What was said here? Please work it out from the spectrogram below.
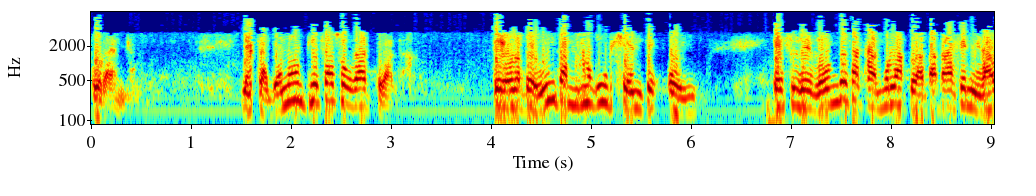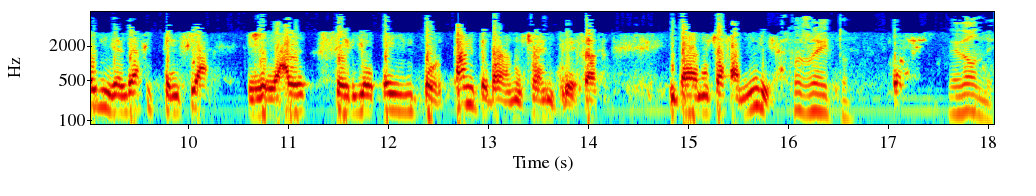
por año. Y hasta ya no empieza a sobrar plata. Pero la pregunta más urgente hoy es de dónde sacamos la plata para generar un nivel de asistencia real, serio e importante para nuestras empresas y para nuestras familias. Correcto. ¿De dónde?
